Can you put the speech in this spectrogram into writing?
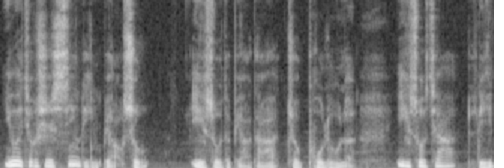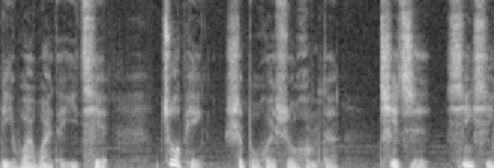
因为就是心灵表述，艺术的表达就暴露了艺术家里里外外的一切。作品是不会说谎的，气质、心性、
